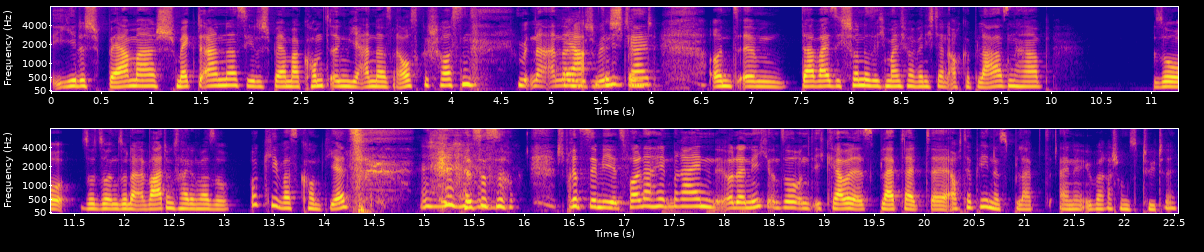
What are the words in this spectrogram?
jedes Sperma schmeckt anders, jedes Sperma kommt irgendwie anders rausgeschossen. mit einer anderen Ja, Geschwindigkeit. Und ähm, da weiß ich schon, dass ich manchmal, wenn ich dann auch geblasen habe, so, so, so in so einer Erwartungshaltung war so, okay, was kommt jetzt? Es ist so, spritzt der mir jetzt voll nach hinten rein oder nicht und so. Und ich glaube, es bleibt halt, äh, auch der Penis bleibt eine Überraschungstüte.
